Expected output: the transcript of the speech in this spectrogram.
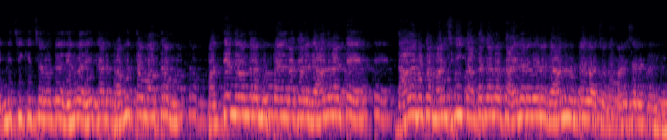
ఎన్ని చికిత్సలు ఉంటాయో తెలియదు. కానీ ప్రభుత్వం మాత్రం పద్దెనిమిది వందల ముప్పై ఐదు రకాల వ్యాధులు అంటే దాదాపు ఒక మనిషికి అంతకన్నా ఒక ఐదారు వేల వ్యాధులు ఉంటాయి కావచ్చు ఒక మనిషి అనేటువంటి.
